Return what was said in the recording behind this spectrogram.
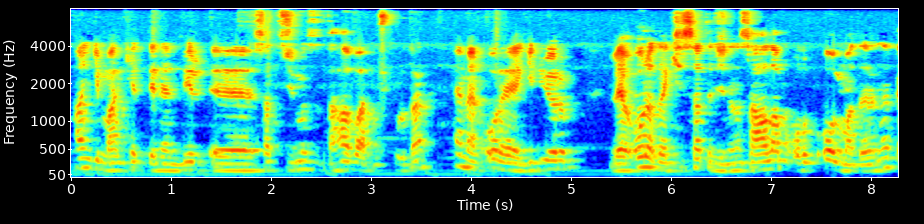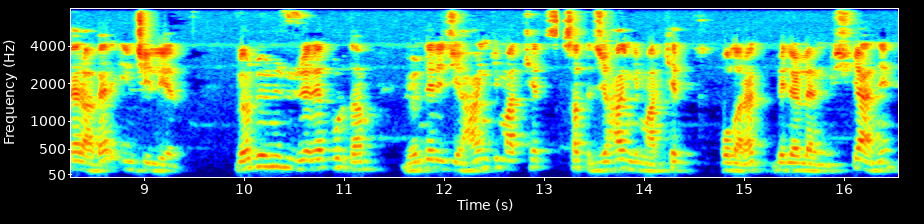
Hangi market denen bir e, satıcımız daha varmış buradan. Hemen oraya gidiyorum ve oradaki satıcının sağlam olup olmadığını beraber inceleyelim. Gördüğünüz üzere burada gönderici hangi market, satıcı hangi market olarak belirlenmiş. Yani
